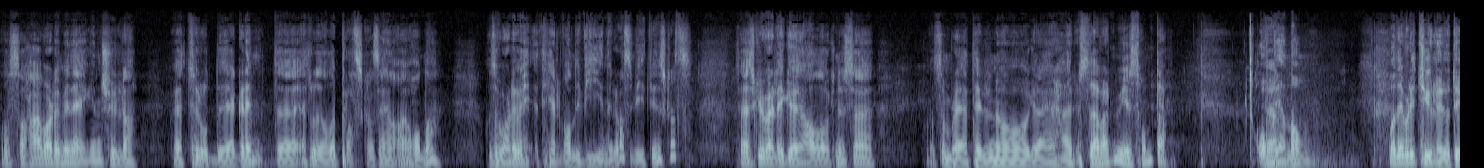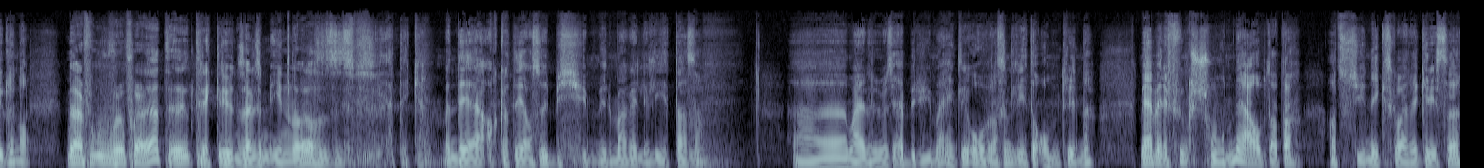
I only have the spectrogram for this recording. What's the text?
Og så her var det min egen skyld, da. Og jeg trodde jeg glemte Jeg trodde jeg hadde plastglass i hånda. Og så var det jo et helt vanlig vinglass. Hvitvinsglass. Så jeg skulle være litt gøyal og knuse. Som ble til noe greier her. Så det har vært mye sånt, da. Opp Ja. igjennom. Og det blir tydeligere og tydeligere nå. Men er hvorfor er det det? Trekker huden seg liksom innover? Altså, Vet ikke. Men det, akkurat det altså, bekymrer meg veldig lite, altså. Mm. Uh, jeg jeg bryr meg egentlig overraskende lite om trynet. Men jeg er mer funksjonen jeg er opptatt av. At synet ikke skal være krise.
